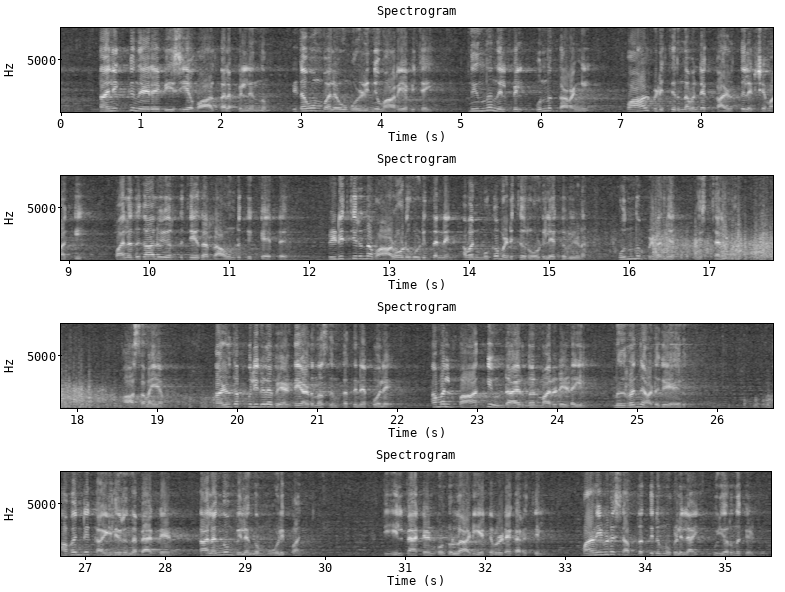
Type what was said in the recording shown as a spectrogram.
തനിക്ക് നേരെ വീശിയ വാൾത്തലപ്പിൽ നിന്നും ഇടവും വലവും ഒഴിഞ്ഞു മാറിയ വിജയ് നിന്ന നിൽപ്പിൽ ഒന്ന് കറങ്ങി വാൾ പിടിച്ചിരുന്നവന്റെ കഴുത്ത് ലക്ഷ്യമാക്കി വലതുകാലുയർത്തി ചെയ്ത റൗണ്ട് കിക്കേറ്റ് പിടിച്ചിരുന്ന വാളോടുകൂടി തന്നെ അവൻ മുഖമടിച്ച് റോഡിലേക്ക് വീണ് ഒന്ന് പിടഞ്ഞ് നിശ്ചലമായി. ആ സമയം കഴുതപ്പുലികളെ വേട്ടയാടുന്ന സിംഹത്തിനെ പോലെ അമൽ ബാക്കിയുണ്ടായിരുന്നവന്മാരുടെ ഇടയിൽ നിറഞ്ഞാടുകയായിരുന്നു അവന്റെ കയ്യിലിരുന്ന ബാറ്റേൺ തലങ്ങും വിലങ്ങും മൂളിപ്പാഞ്ഞു. സ്റ്റീൽ പാറ്റേൺ കൊണ്ടുള്ള അടിയേറ്റവരുടെ കരച്ചിൽ മഴയുടെ ശബ്ദത്തിനു മുകളിലായി ഉയർന്നു കേട്ടു.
